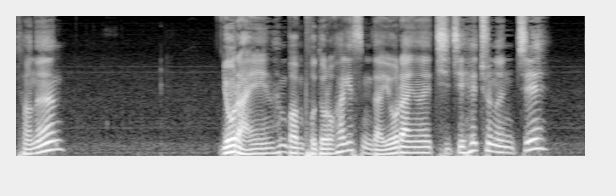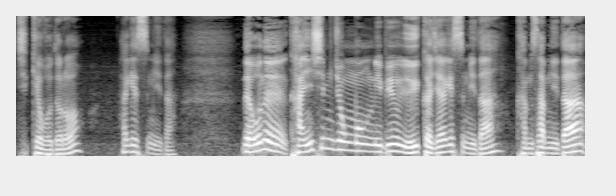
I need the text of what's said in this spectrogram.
저는 요 라인 한번 보도록 하겠습니다. 요 라인을 지지해주는지 지켜보도록 하겠습니다. 네, 오늘 관심 종목 리뷰 여기까지 하겠습니다. 감사합니다.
